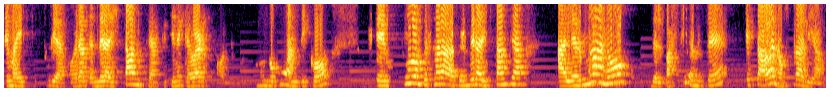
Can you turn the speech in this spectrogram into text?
tema de historia de poder atender a distancia, que tiene que ver con el mundo cuántico, eh, pudo empezar a atender a distancia al hermano del paciente que estaba en Australia.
